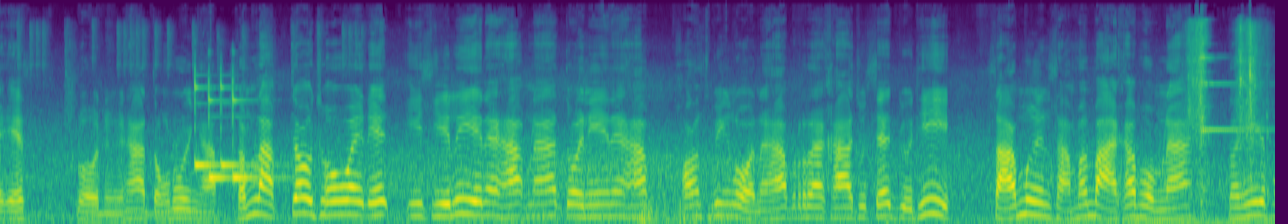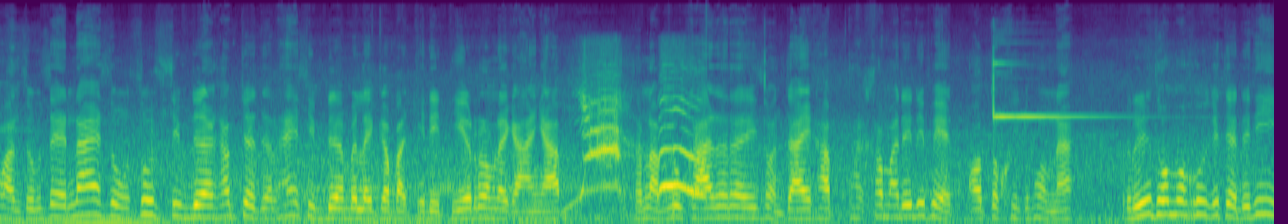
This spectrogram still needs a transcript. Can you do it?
YS Pro 15 ตรงรุ่นครับสำหรับเจ้าโชว์ YS E Series นะครับนะตัวนี้นะครับพร้อมสปริงโหลดนะครับ ราคาชุดเซ็ตอยู่ที่ 33,000 บาทครับผมนะตัวนี้ผ่อนศูนย์เซนได้สูงสุด 10 เดือนครับเจอจะให้ 10 เดือนไปเลยกับบัตรเครดิตที่ร่วมรายการครับสำหรับลูกค้าท่านใดที่สนใจครับเข้ามาได้ที่เพจออโต้คลิกกับผมนะ หรือโทรมาคุยกับเจดได้ที่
